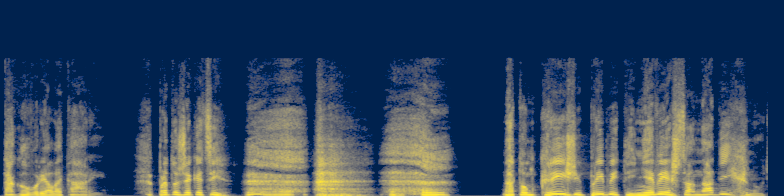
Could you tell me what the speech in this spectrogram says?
Tak hovoria lekári. Pretože keď si na tom kríži pribitý, nevieš sa nadýchnuť.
